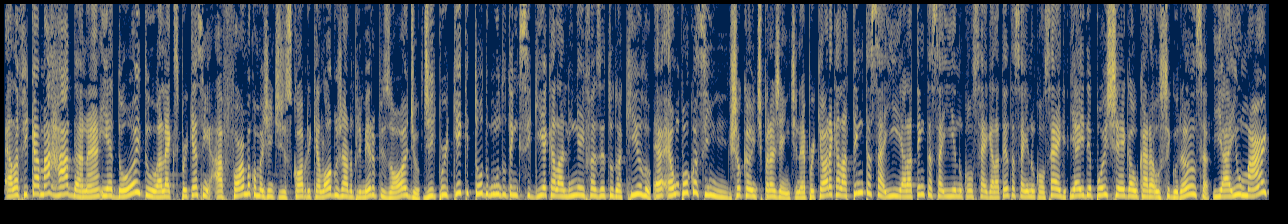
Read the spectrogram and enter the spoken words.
ela fica amarrada, né? E é doido, Alex, porque assim, a forma como a gente descobre, que é logo já no primeiro episódio, de por que que todo mundo tem que seguir aquela linha e fazer tudo aquilo, é, é um pouco assim, chocante pra gente, né? Porque a hora que ela tenta sair, ela tenta sair e não consegue, ela tenta sair e não consegue, e aí depois chega o cara, o segurança, e aí o Mark,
